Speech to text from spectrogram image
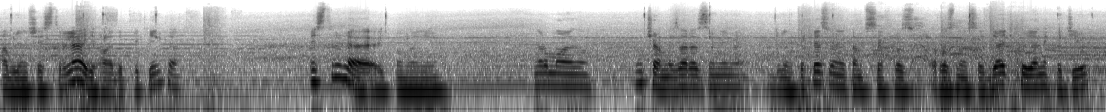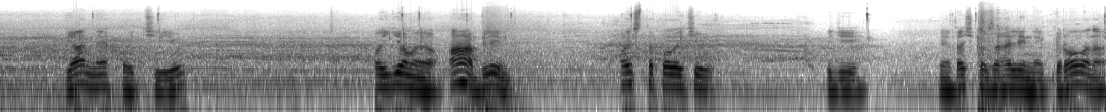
А, блін, ще й стріляють гади, прикиньте. І стріляють по мені. Нормально. Ну чо, ми зараз за ними. Блін, капець вони там всіх роз... розносять. Дядьку, я не хотів. Я не хотів. Ой, йомаю. А, блін. Ось то полетів. Тоді. Блін, тачка взагалі не керована.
